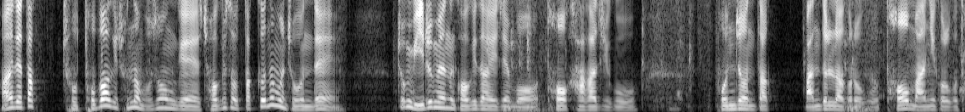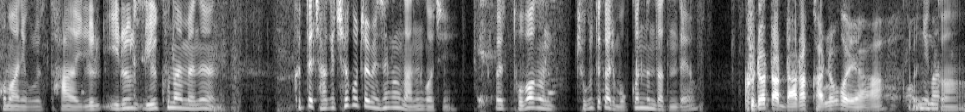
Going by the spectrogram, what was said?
아 근데 딱 조, 도박이 존나 무서운 게 저기서 딱 끊으면 좋은데 좀 잃으면 거기다 이제 뭐 더 가가지고 본전 딱 만들라 그러고 더 많이 걸고 더 많이 걸고 다 잃, 잃, 잃고 나면은 그때 자기 최고점이 생각나는 거지. 그래서 도박은 죽을 때까지 못 끊는다던데요. 그러다 날아가는 거야. 그러니까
